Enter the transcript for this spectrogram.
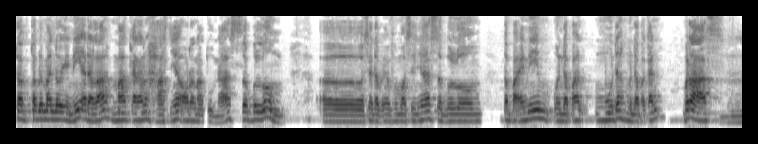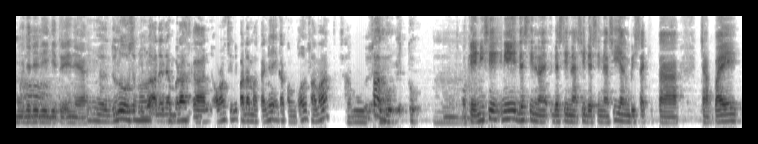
tabel mando ini adalah makanan khasnya orang Natuna sebelum eh saya dapat informasinya sebelum tempat ini mendapat mudah mendapatkan beras. Oh, jadi digituin ya. Ya, dulu sebelum adanya beras kan orang sini pada makannya ikan tongkol sama sagu ya. sagu itu. Hmm. Oke, ini sih ini destina- destinasi-destinasi yang bisa kita capai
